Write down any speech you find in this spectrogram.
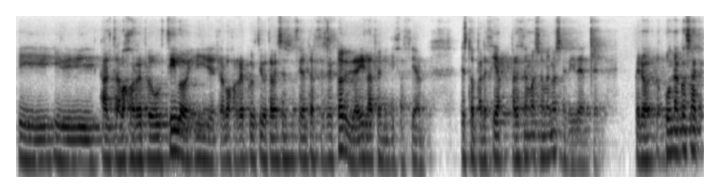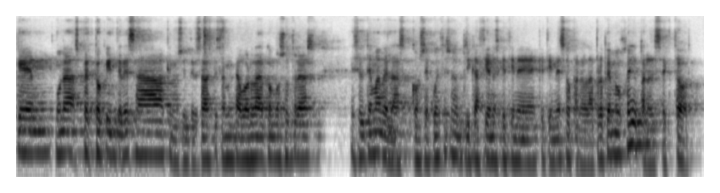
y, al trabajo reproductivo y el trabajo reproductivo también se asocia al tercer sector y de ahí la feminización. Esto parecía, parece más o menos evidente. Pero una cosa que, un aspecto que, interesa, que nos interesaba especialmente abordar con vosotras es el tema de las consecuencias o implicaciones que tiene, que tiene eso para la propia mujer y para el sector.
